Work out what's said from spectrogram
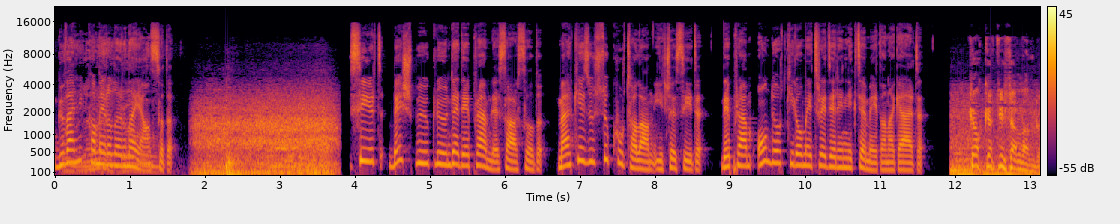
güvenlik kameralarına yansıdı. Siirt 5 büyüklüğünde depremle sarsıldı. Merkez üssü Kurtalan ilçesiydi. Deprem 14 kilometre derinlikte meydana geldi. Çok kötü sallandı.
